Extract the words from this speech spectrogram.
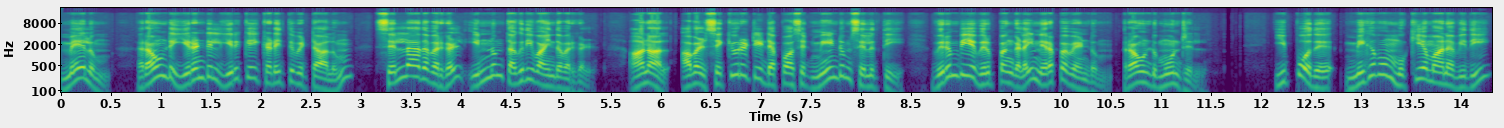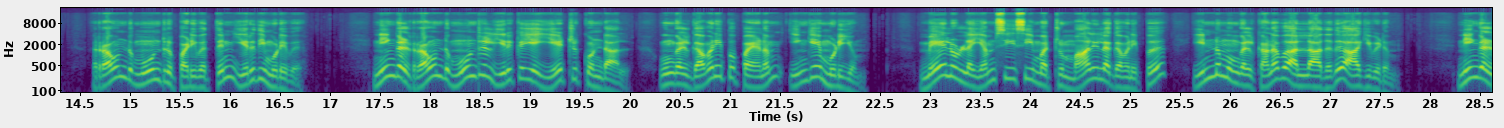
மேலும் ரவுண்டு இரண்டில் இருக்கை கிடைத்துவிட்டாலும் செல்லாதவர்கள் இன்னும் தகுதி வாய்ந்தவர்கள். ஆனால் அவள் செக்யூரிட்டி டெபாசிட் மீண்டும் செலுத்தி விரும்பிய விருப்பங்களை நிரப்ப வேண்டும். ரவுண்ட் மூன்றில். இப்போது மிகவும் முக்கியமான விதி ரவுண்ட் மூன்று படிவத்தின் இறுதி முடிவு. நீங்கள் ரவுண்ட் மூன்றில் இருக்கையை ஏற்றுக்கொண்டால் உங்கள் கவனிப்பு பயணம் இங்கே முடியும். மேலுள்ள எம்சிசி மற்றும் மாநில கவனிப்பு இன்னும் உங்கள் கனவு அல்லாதது ஆகிவிடும். நீங்கள்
